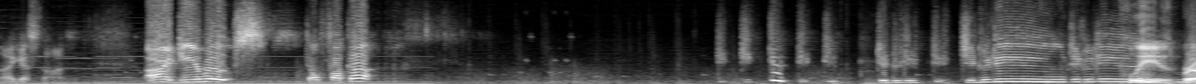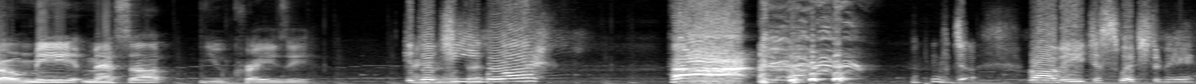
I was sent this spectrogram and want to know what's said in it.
I guess not. Alright, do your ropes. Don't fuck up. Please, bro. Me mess up. You crazy. Get that G, boy. Ha! Robbie, just switch to me,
